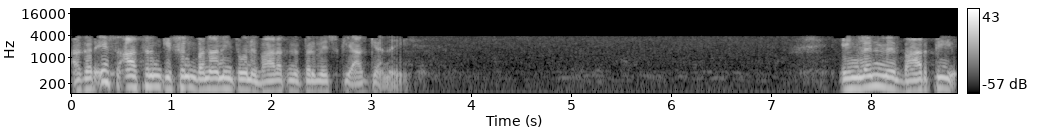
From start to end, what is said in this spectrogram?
अगर इस आश्रम की फ़िल्म बनानी तो उन्हें भारत में प्रवेश की आज्ञा नहीं इंग्लैंड में भारतीय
